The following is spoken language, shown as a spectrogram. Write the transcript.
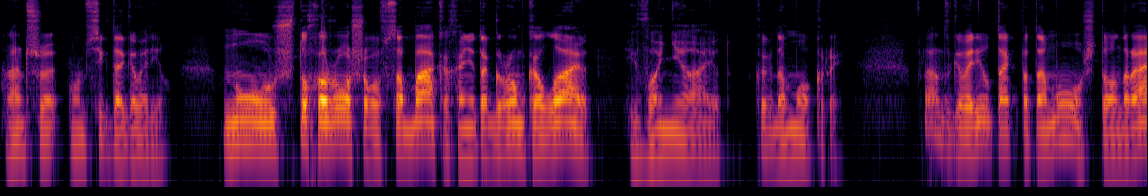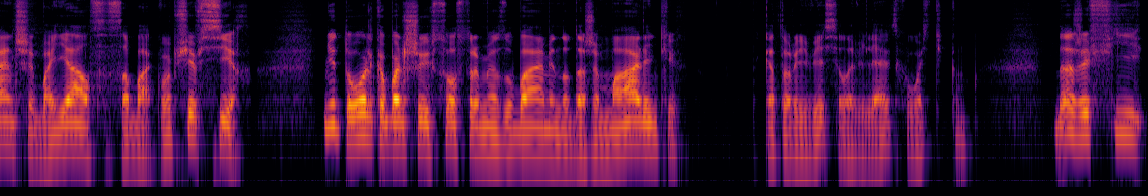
Раньше он всегда говорил, ну, что хорошего в собаках, они так громко лают и воняют, когда мокрые. Франц говорил так потому, что он раньше боялся собак, вообще всех. Не только больших с острыми зубами, но даже маленьких, которые весело виляют хвостиком. Даже, Фи...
